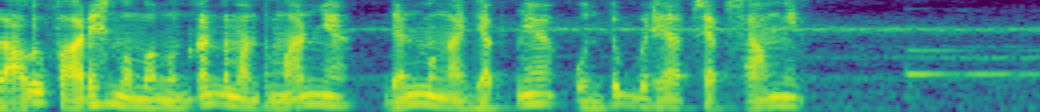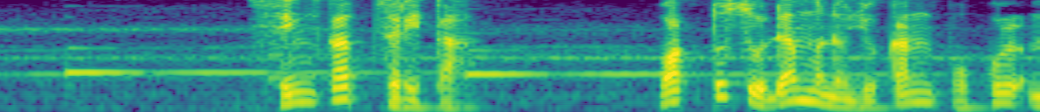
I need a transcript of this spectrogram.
Lalu Faris membangunkan teman-temannya dan mengajaknya untuk bersiap-siap summit. Singkat cerita, waktu sudah menunjukkan pukul 6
